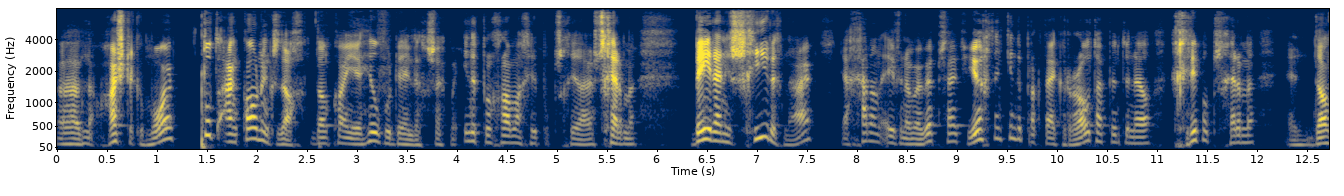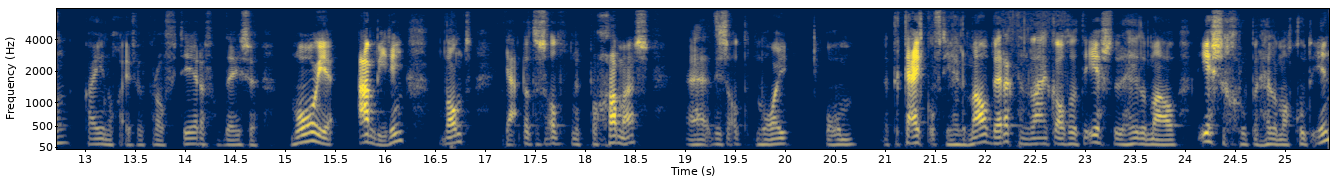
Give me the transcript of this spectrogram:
uh, nou, hartstikke mooi tot aan Koningsdag. Dan kan je heel voordelig zeg maar, in het programma Grip op Schermen. Ben je daar nieuwsgierig naar? Ja, ga dan even naar mijn website jeugd- en kinderpraktijkrota.nl, grip op schermen. En dan kan je nog even profiteren van deze mooie aanbieding. Want ja, dat is altijd met programma's. Uh, het is altijd mooi om te kijken of die helemaal werkt. En dan laat ik altijd de eerste, helemaal, de eerste groep er helemaal goed in.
